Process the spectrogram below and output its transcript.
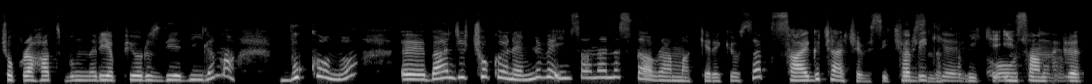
çok rahat bunları yapıyoruz diye değil ama bu konu, eee, bence çok önemli ve insanlar nasıl davranmak gerekiyorsa saygı çerçevesi Tabii içerisinde ki. tabii ki, çok önemli. insanları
